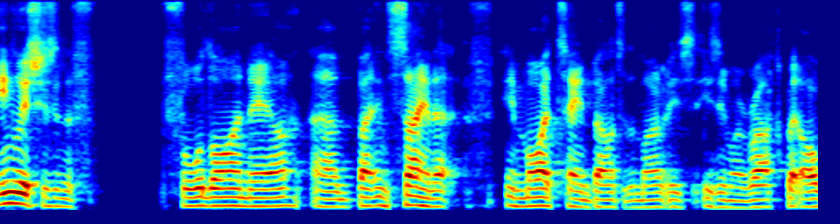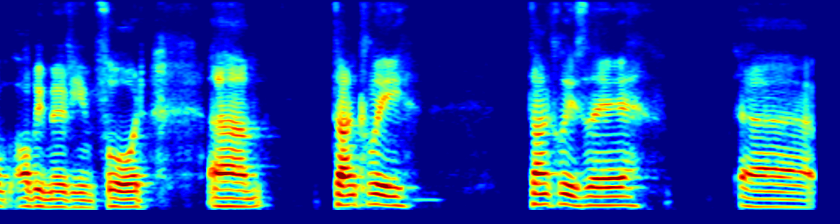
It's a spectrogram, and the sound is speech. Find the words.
English is in the f- forward line now, um, but in saying that, in my team balance at the moment is is in my ruck, but I'll I'll be moving him forward. Um, Dunkley, Dunkley's there. Uh,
